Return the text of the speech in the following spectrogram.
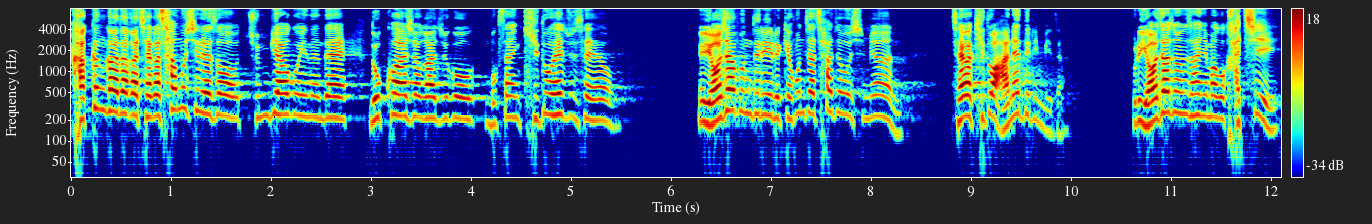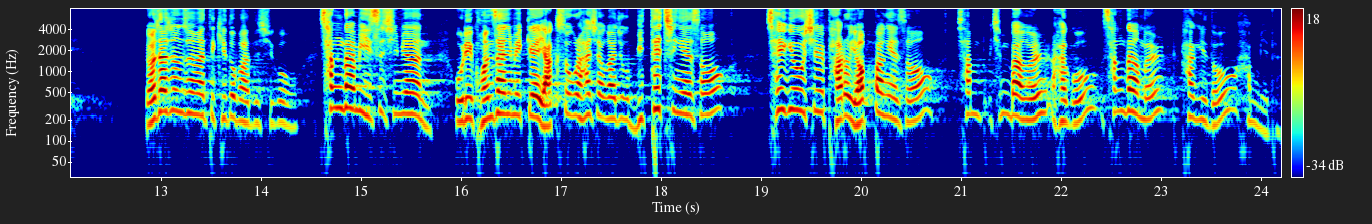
가끔 가다가 제가 사무실에서 준비하고 있는데 녹화하셔가지고 목사님 기도해 주세요. 여자분들이 이렇게 혼자 찾아오시면 제가 기도 안 해드립니다. 우리 여자 전사님하고 같이 여자 전사님한테 기도 받으시고 상담이 있으시면 우리 권사님께 약속을 하셔가지고 밑에 층에서 세교실 바로 옆방에서 신방을 하고 상담을 하기도 합니다.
